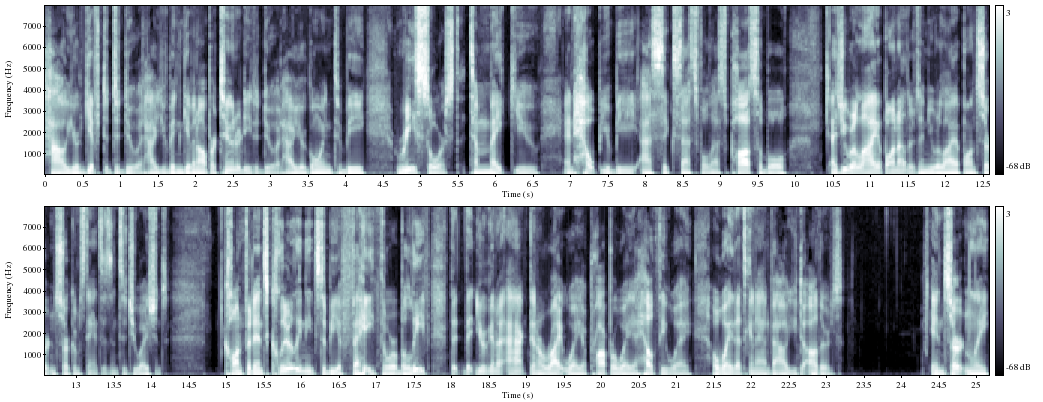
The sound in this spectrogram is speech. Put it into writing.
how you're gifted to do it, how you've been given opportunity to do it, how you're going to be resourced to make you and help you be as successful as possible as you rely upon others and you rely upon certain circumstances and situations. Confidence clearly needs to be a faith or a belief that, that you're going to act in a right way, a proper way, a healthy way, a way that's going to add value to others. And certainly,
